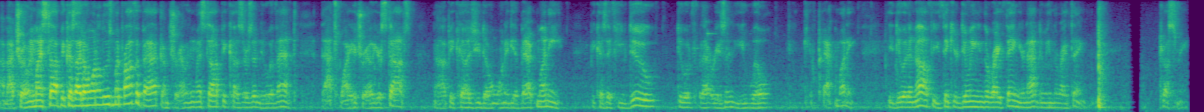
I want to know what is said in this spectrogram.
I'm not trailing my stop because I don't want to lose my profit back. I'm trailing my stop because there's a new event. That's why you trail your stops, not because you don't want to give back money. Because if you do do it for that reason, you will give back money. You do it enough, you think you're doing the right thing, you're not doing the right thing. Trust me.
